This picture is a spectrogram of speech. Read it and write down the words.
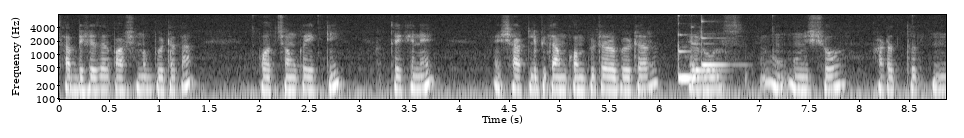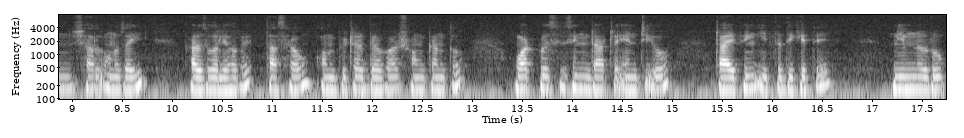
ছাব্বিশ হাজার পাঁচশো নব্বই টাকা। পদ সংখ্যা একটি। তো এখানে ষাট লিপি কাম কম্পিউটার অপারেটর রুলস উনিশশো আটাত্তর সাল অনুযায়ী কার্যকারী হবে। তাছাড়াও কম্পিউটার ব্যবহার সংক্রান্ত ওয়ার্ড প্রসেসিং, ডাটা এন্ট্রি ও টাইপিং ইত্যাদি ক্ষেত্রে নিম্নরূপ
